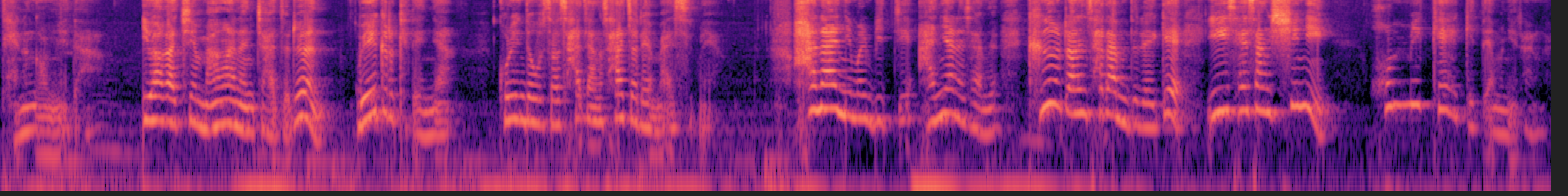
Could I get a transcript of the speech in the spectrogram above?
되는 겁니다. 이와 같이 망하는 자들은 왜 그렇게 됐냐? 고린도후서 4장 4절의 말씀이에요. 하나님을 믿지 아니하는 사람들, 그런 사람들에게 이 세상 신이 혼미케 했기 때문이라는 거예요.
